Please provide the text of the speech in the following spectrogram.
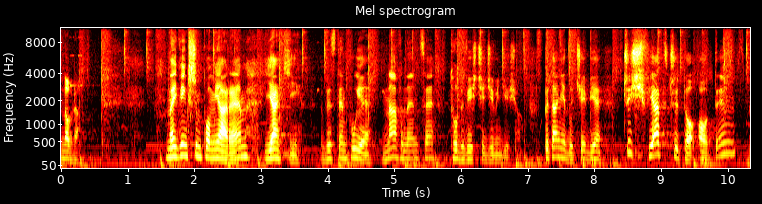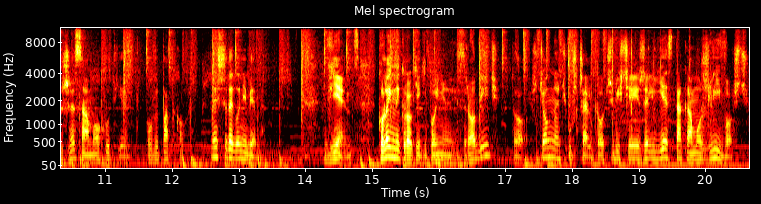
Dobra. Największym pomiarem, jaki występuje na wnęce, to 290. Pytanie do Ciebie, czy świadczy to o tym, że samochód jest powypadkowy? No jeszcze tego nie wiemy. Więc kolejny krok, jaki powinieneś zrobić, to ściągnąć uszczelkę. Oczywiście, jeżeli jest taka możliwość,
